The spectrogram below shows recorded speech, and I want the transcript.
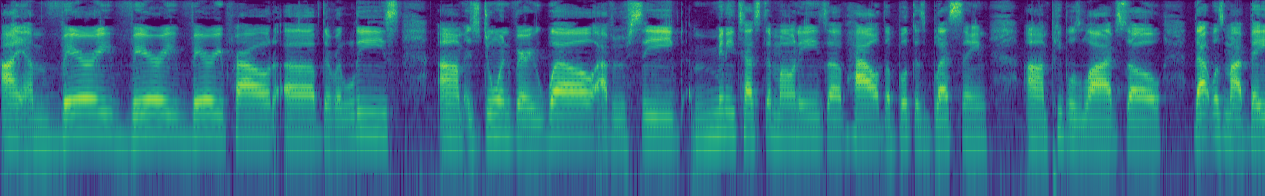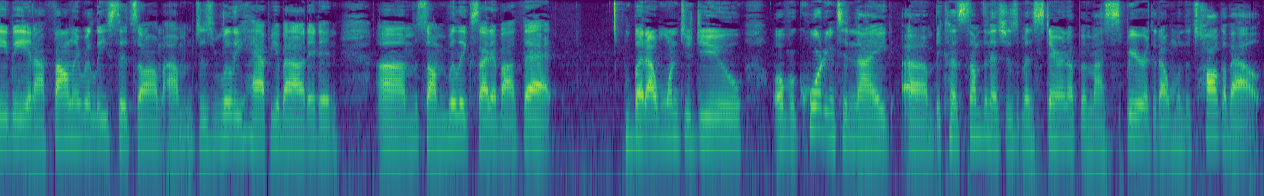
I am very, very, very proud of the release. Um, it's doing very well. I've received many testimonies of how the book is blessing um, people's lives. So that was my baby and I finally released it. So I'm, I'm just really happy about it. And, um, um, so I'm really excited about that. But I wanted to do a recording tonight um, because something that's just been staring up in my spirit that I wanted to talk about.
